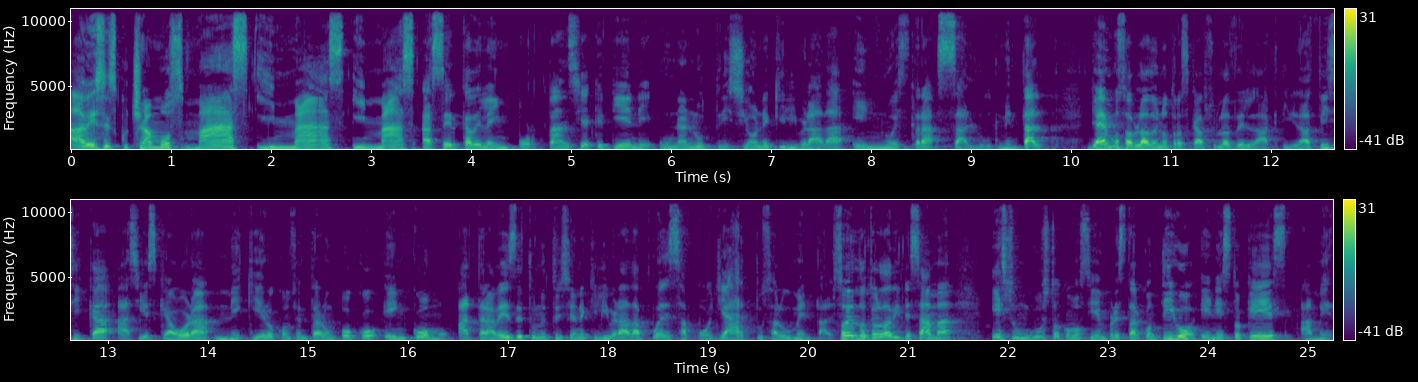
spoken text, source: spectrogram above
Cada vez escuchamos más y más y más acerca de la importancia que tiene una nutrición equilibrada en nuestra salud mental. Ya hemos hablado en otras cápsulas de la actividad física, así es que ahora me quiero concentrar un poco en cómo a través de tu nutrición equilibrada puedes apoyar tu salud mental. Soy el doctor David de Sama. Es un gusto como siempre estar contigo en esto que es AMED,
